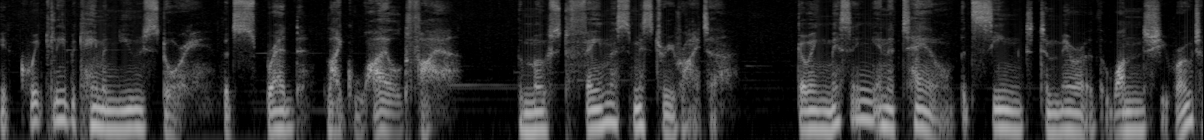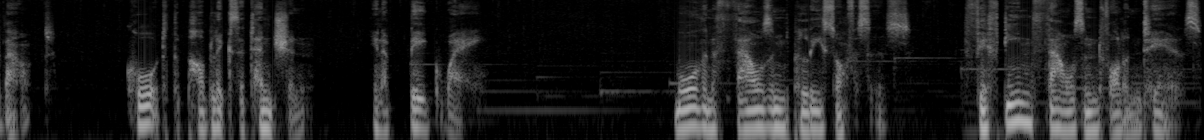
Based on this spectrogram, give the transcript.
it quickly became a news story that spread like wildfire. The most famous mystery writer going missing in a tale that seemed to mirror the ones she wrote about caught the public's attention in a big way. More than a thousand police officers, 15,000 volunteers,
